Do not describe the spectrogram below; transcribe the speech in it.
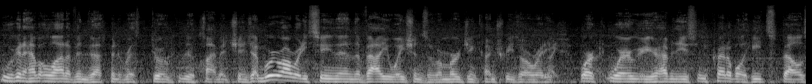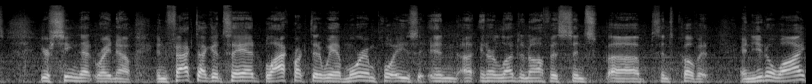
we're going to have a lot of investment risk due to climate change. And we're already seeing that in the valuations of emerging countries already, where, where you're having these incredible heat spells. You're seeing that right now. In fact, I could say at BlackRock that we have more employees in, uh, in our London office since, uh, since COVID. And you know why?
